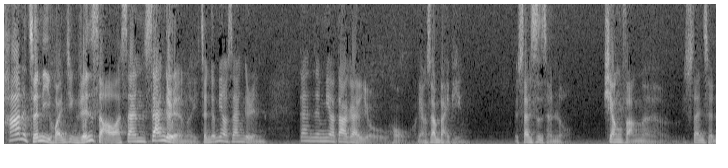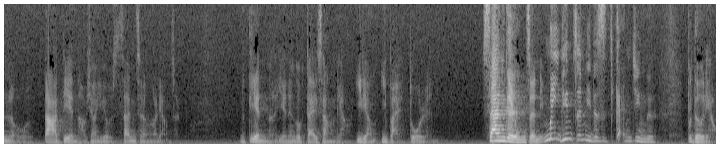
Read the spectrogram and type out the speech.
他的整理环境人少啊，三三个人而已，整个庙三个人，但是庙大概有哦两三百平，三四层楼，厢房啊三层楼，大殿好像也有三层啊两层，那殿呢也能够待上两一两一百多人，三个人整理，每天整理的是干净的不得了。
